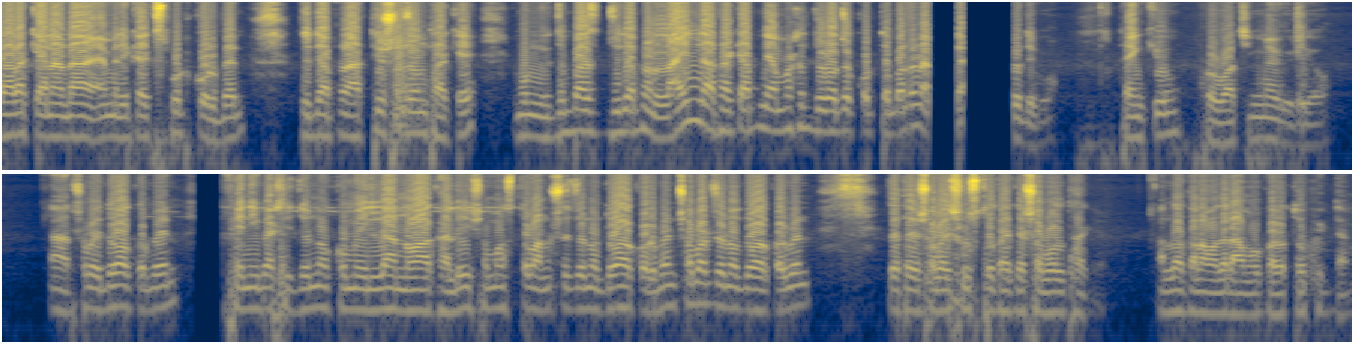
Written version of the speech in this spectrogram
যারা কানাডা, আমেরিকা এক্সপোর্ট করবেন, যদি আপনার আত্মীয় স্বজন থাকে এবং যদি আপনার লাইন না থাকে, আপনি আমার সাথে যোগাযোগ করতে পারেন দেবো। Thank you for watching my video আর সবাই দোয়া করবেন, ফেনীবাসীর জন্য, কুমিল্লা, নোয়াখালী, সমস্ত মানুষের জন্য দোয়া করবেন, সবার জন্য দোয়া করবেন, যাতে সবাই সুস্থ থাকে, সবল থাকে। আল্লাহ তালা আমাদের আমল করার তৌফিক দান।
